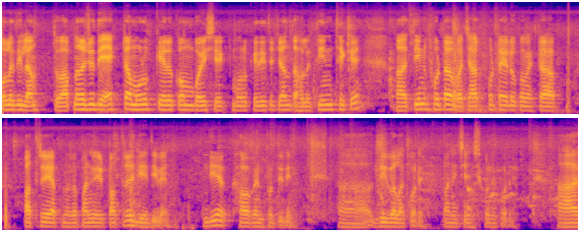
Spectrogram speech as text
বলে দিলাম। তো আপনারা যদি একটা মোরগকে এরকম বয়সে এক মোরগকে দিতে চান, তাহলে তিন থেকে তিন ফোঁটা বা চার ফোঁটা এরকম একটা পাত্রে, আপনারা পানির পাত্রে দিয়ে দিবেন। দিয়ে খাওয়াবেন প্রতিদিন দুই বেলা করে, পানি চেঞ্জ করে করে। আর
